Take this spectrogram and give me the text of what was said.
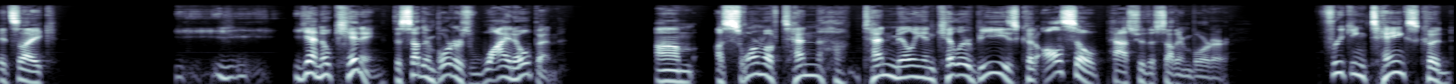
it's like, yeah, no kidding. The southern border is wide open. Um, a swarm of 10, 10 million killer bees could also pass through the southern border. Freaking tanks could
